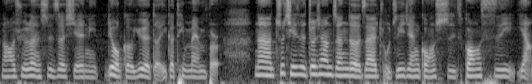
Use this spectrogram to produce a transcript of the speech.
然后去认识这些你六个月的一个 team member。那这其实就像真的在组织一间公司公司一样。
